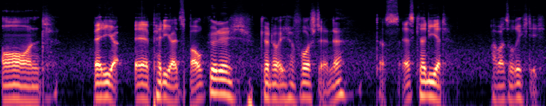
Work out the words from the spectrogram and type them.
Und Paddy, äh, Paddy als Baukönig, könnt ihr euch ja vorstellen, ne? Das eskaliert. Aber so richtig.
